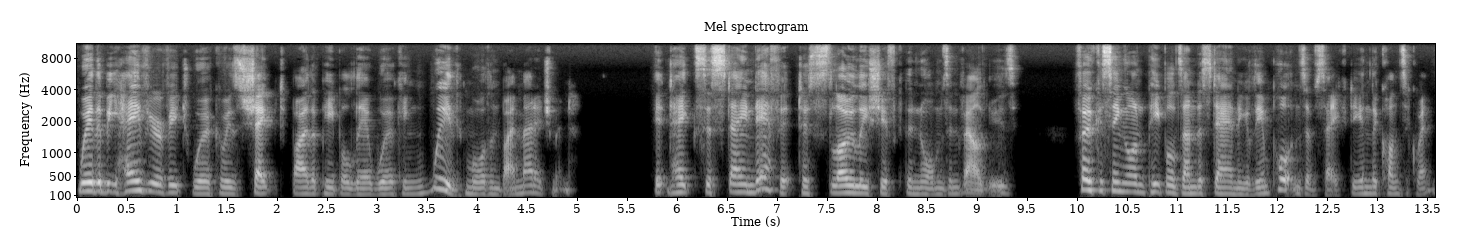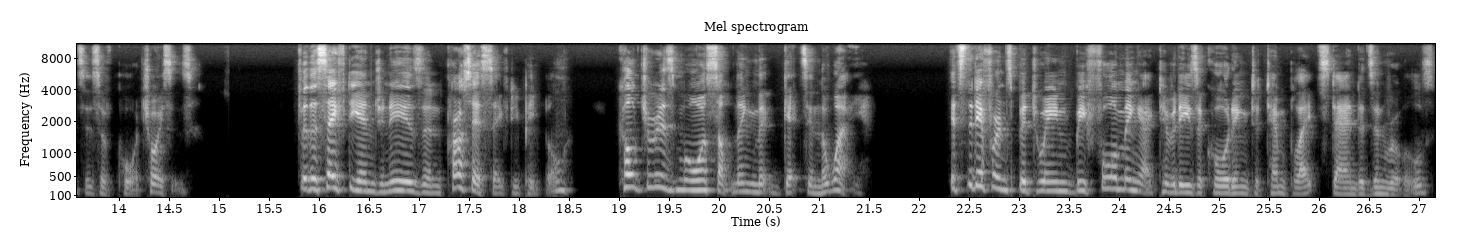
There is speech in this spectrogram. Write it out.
where the behavior of each worker is shaped by the people they're working with more than by management. It takes sustained effort to slowly shift the norms and values, focusing on people's understanding of the importance of safety and the consequences of poor choices. For the safety engineers and process safety people, culture is more something that gets in the way. It's the difference between performing activities according to template standards and rules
